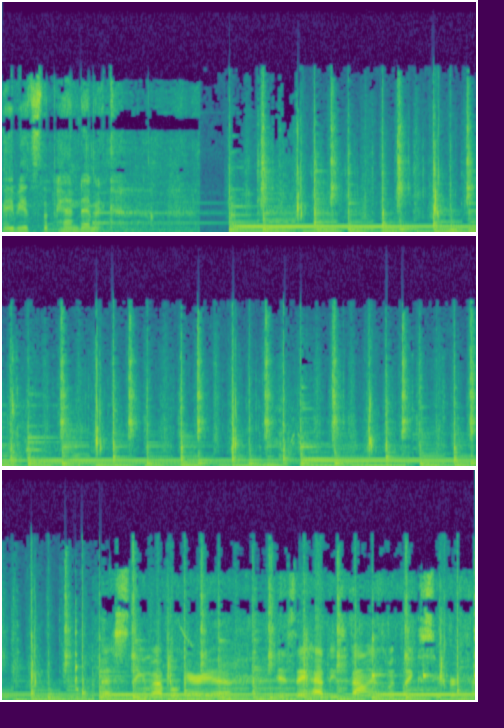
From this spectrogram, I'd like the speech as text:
Maybe it's the pandemic. The best thing about Bulgaria is they have these fountains with like super.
